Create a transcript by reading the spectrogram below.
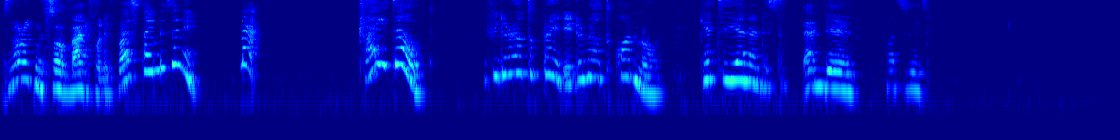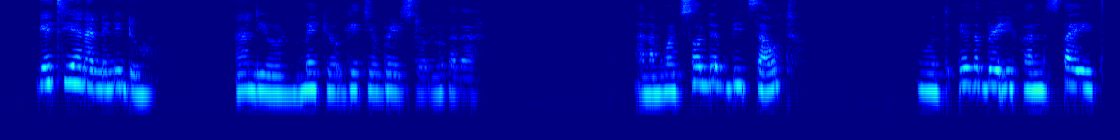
It's not looking so bad for the first time isn't it? Nah. Try it out. If you don't know how to braid you don't know how to cornrow get the yarn and the, and uh, the what's it? Get the yarn and the needle and you'll make your get your braids done look at that. And I'm going to sort the beads out. You want to either braid you can style it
